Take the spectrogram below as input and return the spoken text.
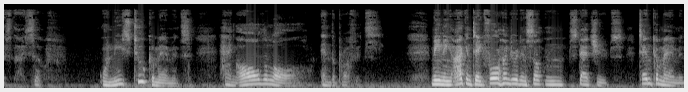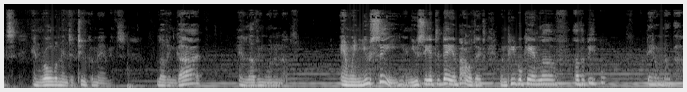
as thyself. On these two commandments hang all the law and the prophets. Meaning I can take 400 and something statutes Ten Commandments and roll them into two commandments loving God and loving one another. And when you see, and you see it today in politics, when people can't love other people, they don't know God.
